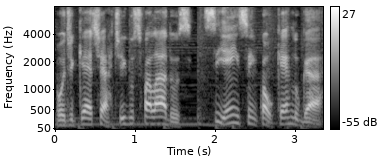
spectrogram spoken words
Podcast Artigos Falados. Ciência em qualquer lugar.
